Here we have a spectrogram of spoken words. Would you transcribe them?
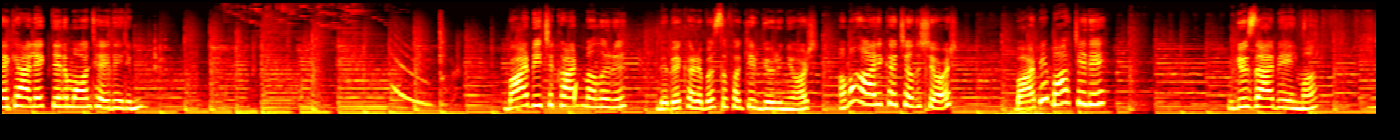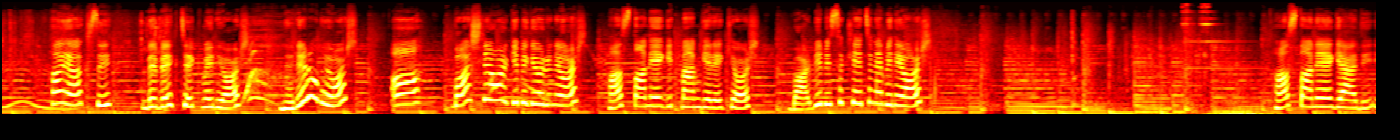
Tekerlekleri monte edelim. Barbie çıkartmaları. Bebek arabası fakir görünüyor ama harika çalışıyor. Barbie bahçede. Güzel bir elma. Hay aksi. Bebek tekmeliyor. Neler oluyor? Aa, başlıyor gibi görünüyor. Hastaneye gitmem gerekiyor. Barbie bisikletine biniyor. Hastaneye geldi.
